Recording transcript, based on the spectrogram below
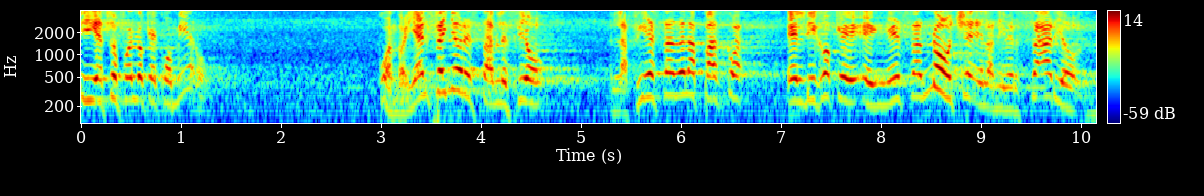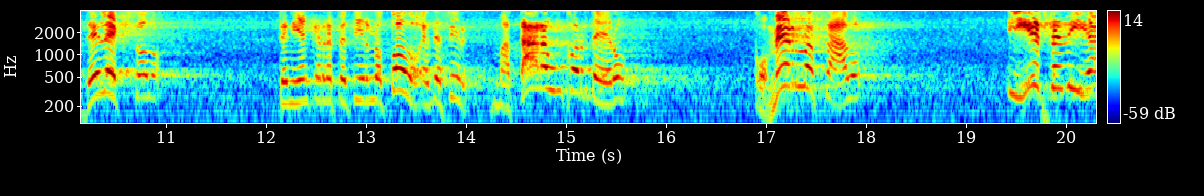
Y eso fue lo que comieron. Cuando ya el Señor estableció la fiesta de la Pascua, Él dijo que en esa noche, el aniversario del Éxodo, tenían que repetirlo todo, es decir, matar a un cordero, comerlo asado y ese día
